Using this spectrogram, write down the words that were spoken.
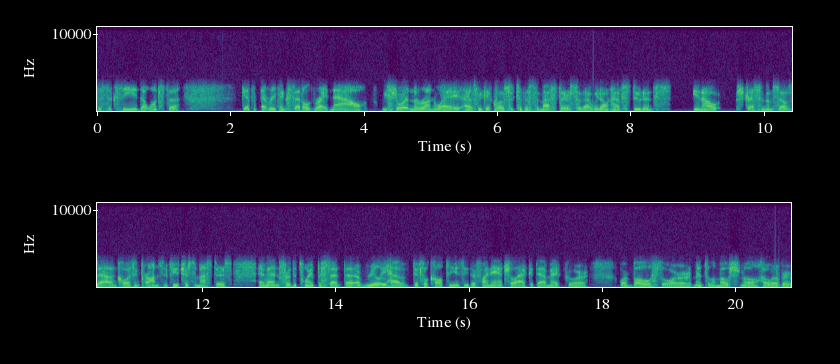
to succeed, that wants to get everything settled right now we shorten the runway as we get closer to the semester so that we don't have students, you know, stressing themselves out and causing problems in future semesters. And then for the 20% that really have difficulties, either financial, academic, or or both, or mental, emotional, however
